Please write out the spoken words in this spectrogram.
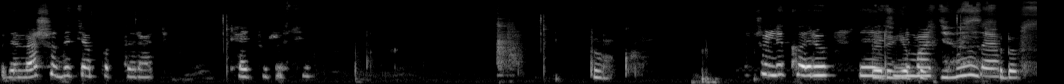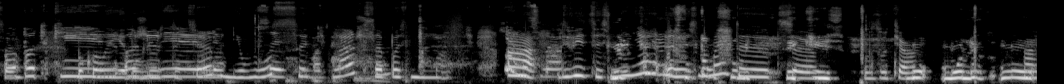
Буде наше дитя потирати. Геть уже всі. Так. Що лікарю е, я познімаю все. себе все. Бо коли я дивлюсь дитя, мені мусить все познімати. Не А, дивіться, знімайте це взуття. ну, ну,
